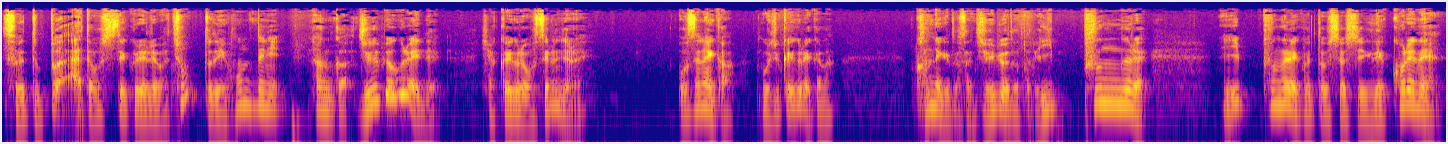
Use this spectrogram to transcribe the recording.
そうやってバーって押してくれればちょっとで本当になんか10秒ぐらいで100回ぐらい押せるんじゃない押せないか50回ぐらいかな。分かんないけどさ10秒だったら1分ぐらい。1分ぐらいこうやって押してほし。いでこれね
